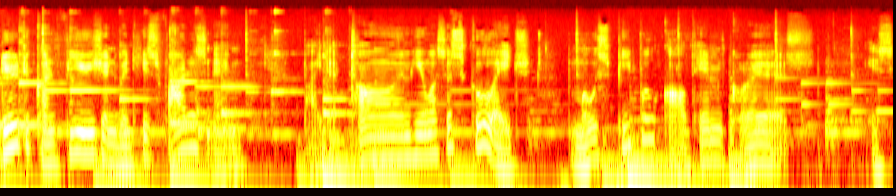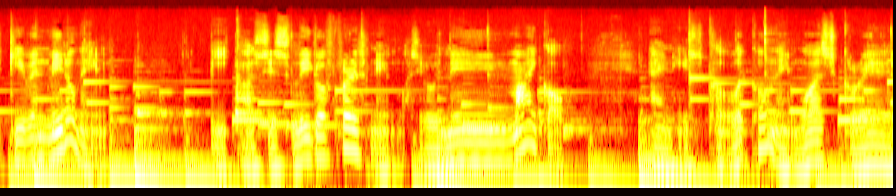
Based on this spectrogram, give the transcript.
Due to confusion with his father's name, by the time he was a school age, most people called him Chris, his given middle name because his legal first name was remained Michael colloquial name was Chris.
